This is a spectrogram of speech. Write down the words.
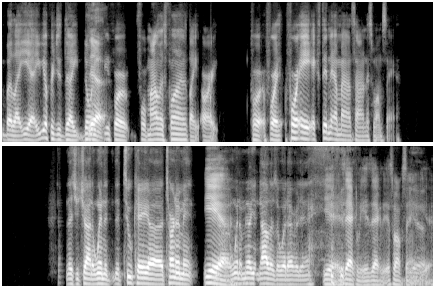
But like yeah, if you're just like doing yeah. it for for mindless fun, like all right, for for for a extended amount of time. That's what I'm saying. That you're trying to win the, the 2K uh, tournament yeah uh, win a million dollars or whatever then yeah exactly exactly that's what i'm saying yeah. yeah.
